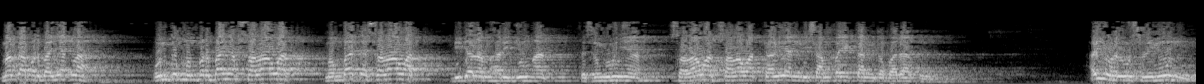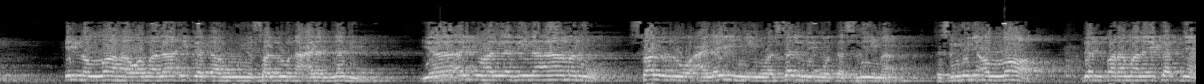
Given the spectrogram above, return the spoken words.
maka perbanyaklah untuk memperbanyak salawat membaca salawat di dalam hari Jumat sesungguhnya salawat-salawat kalian disampaikan kepadaku ayuhal muslimun inna allaha wa malaikatahu yusalluna 'alan nabi ya ayyuhalladzina amanu sallu alaihi wa sallimu taslima. Sesungguhnya Allah dan para malaikatnya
